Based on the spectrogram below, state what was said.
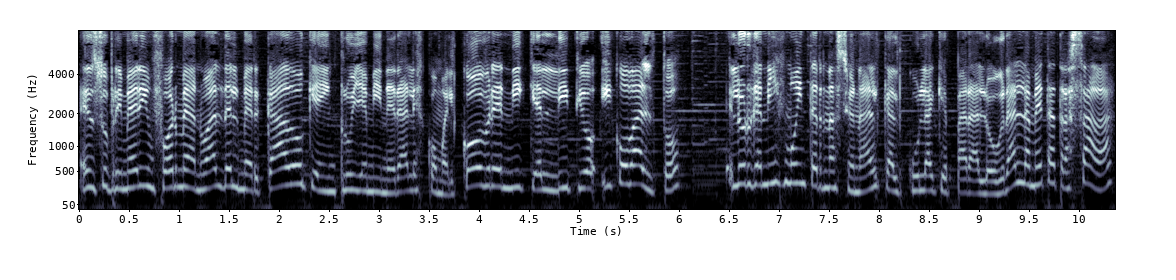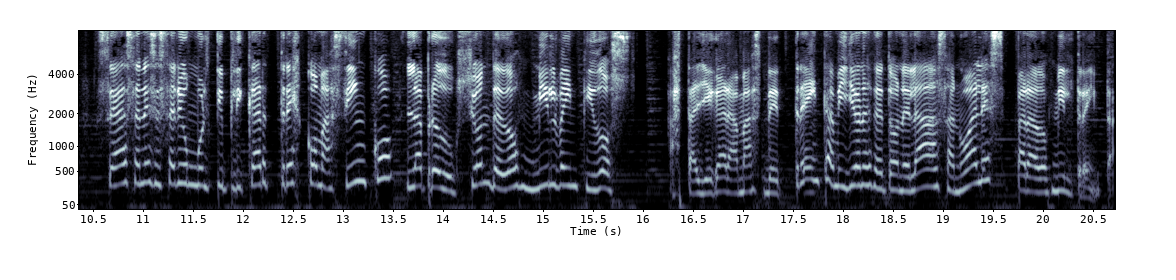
En su primer informe anual del mercado, que incluye minerales como el cobre, níquel, litio y cobalto, el organismo internacional calcula que para lograr la meta trazada se hace necesario multiplicar 3,5 la producción de 2022 hasta llegar a más de 30 millones de toneladas anuales para 2030.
